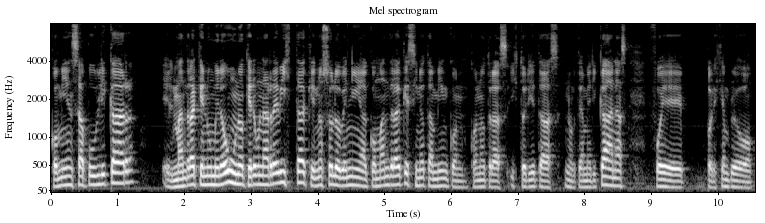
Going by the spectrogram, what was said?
comienza a publicar el Mandrake número uno, que era una revista que no solo venía con Mandrake, sino también con, con otras historietas norteamericanas. Fue, por ejemplo,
